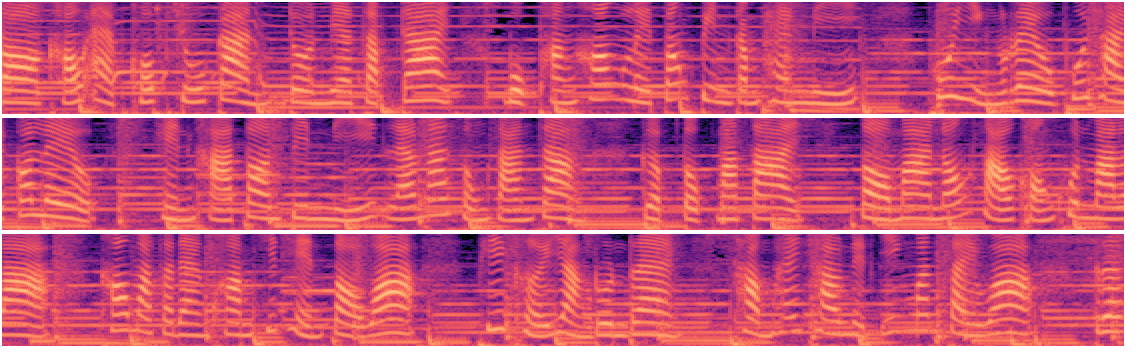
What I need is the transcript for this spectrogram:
รอเขาแอบคบชู้กัน โดนเมียจับได้ บุกพังห้องเลยต้องปีนกำแพงหนีผู้หญิงเร็วผู้ชายก็เร็ว เห็นขาตอนปีนหนีแล้วน่าสงสารจัง เกือบตกมาตาย ต่อมาน้องสาวของคุณมาลา เข้ามาแสดงความคิดเห็นต่อว่า พี่เขยอย่างรุนแรงทำให้ชาวเน็ตยิ่งมั่นใจว่า เรื่อง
